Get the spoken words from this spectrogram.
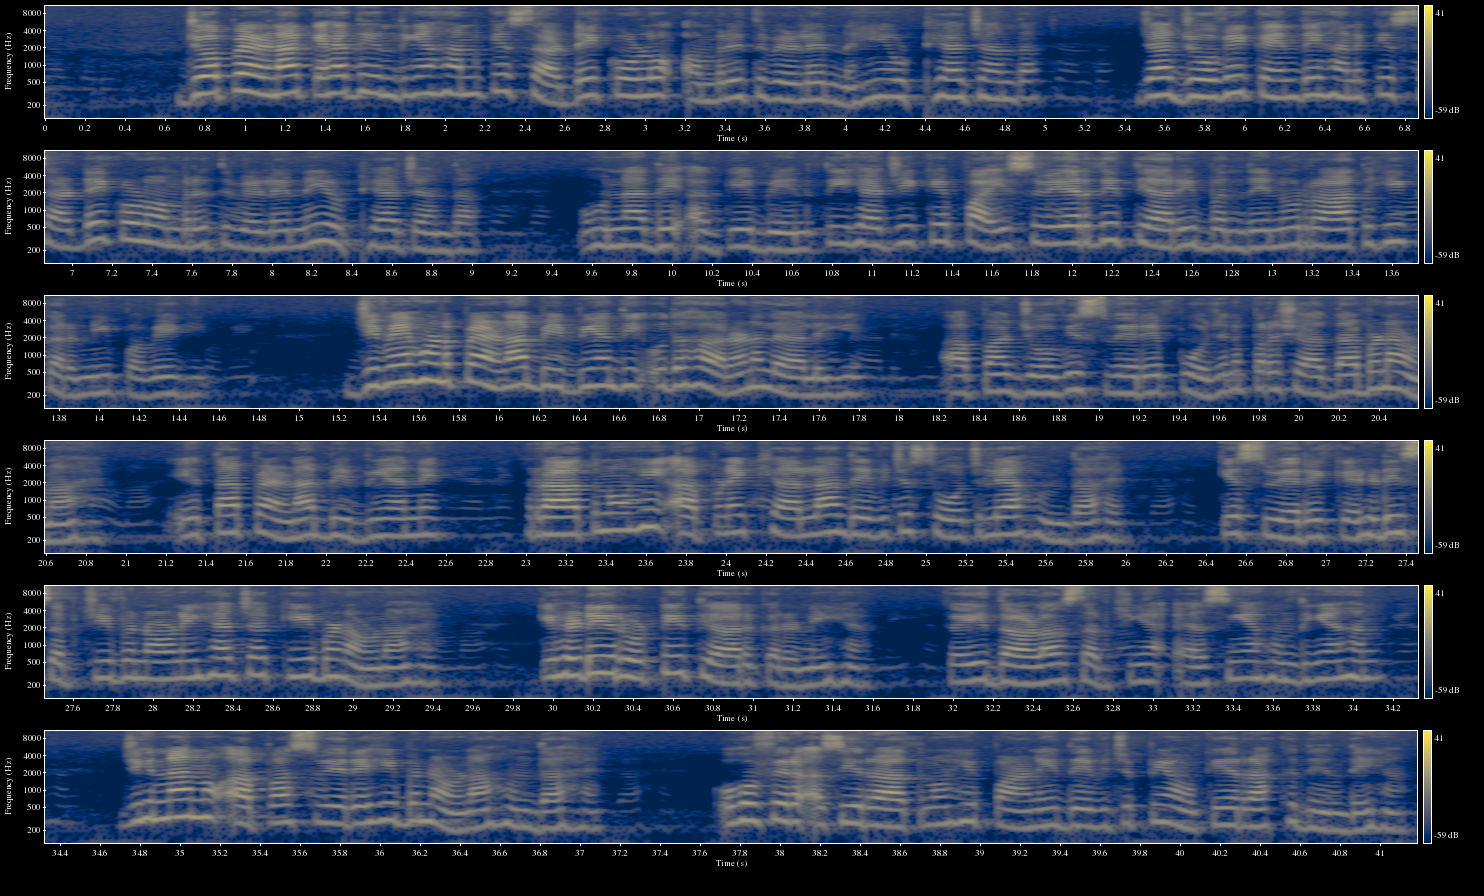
ਜੋ ਭੈਣਾਂ ਕਹਿ ਦਿੰਦੀਆਂ ਹਨ ਕਿ ਸਾਡੇ ਕੋਲੋਂ ਅੰਮ੍ਰਿਤ ਵੇਲੇ ਨਹੀਂ ਉੱਠਿਆ ਜਾਂਦਾ ਜਾਂ ਜੋ ਵੀ ਕਹਿੰਦੇ ਹਨ ਕਿ ਸਾਡੇ ਕੋਲੋਂ ਅੰਮ੍ਰਿਤ ਵੇਲੇ ਨਹੀਂ ਉੱਠਿਆ ਜਾਂਦਾ, ਉਹਨਾਂ ਦੇ ਅੱਗੇ ਬੇਨਤੀ ਹੈ ਜੀ ਕਿ ਭਾਈ ਸਵੇਰ ਦੀ ਤਿਆਰੀ ਬੰਦੇ ਨੂੰ ਰਾਤ ਹੀ ਕਰਨੀ ਪਵੇਗੀ। ਜਿਵੇਂ ਹੁਣ ਭੈਣਾਂ ਬੀਬੀਆਂ ਦੀ ਉਦਾਹਰਣ ਲੈ ਲਈਏ, ਆਪਾਂ ਜੋ ਵੀ ਸਵੇਰੇ ਭੋਜਨ ਪ੍ਰਸ਼ਾਦਾ ਬਣਾਉਣਾ ਹੈ, ਇਹ ਤਾਂ ਭੈਣਾਂ ਬੀਬੀਆਂ ਨੇ ਰਾਤ ਨੂੰ ਹੀ ਆਪਣੇ ਖਿਆਲਾਂ ਦੇ ਵਿੱਚ ਸੋਚ ਲਿਆ ਹੁੰਦਾ ਹੈ ਕਿ ਸਵੇਰੇ ਕਿਹੜੀ ਸਬਜ਼ੀ ਬਣਾਉਣੀ ਹੈ ਜਾਂ ਕੀ ਬਣਾਉਣਾ ਹੈ, ਕਿਹੜੀ ਰੋਟੀ ਤਿਆਰ ਕਰਨੀ ਹੈ। ਕਈ ਦਾਲਾਂ ਸਬਜ਼ੀਆਂ ਐਸੀਆਂ ਹੁੰਦੀਆਂ ਹਨ, ਜਿਨ੍ਹਾਂ ਨੂੰ ਆਪਾਂ ਸਵੇਰੇ ਹੀ ਬਣਾਉਣਾ ਹੁੰਦਾ ਹੈ। ਉਹ ਫਿਰ ਅਸੀਂ ਰਾਤ ਨੂੰ ਹੀ ਪਾਣੀ ਦੇ ਵਿੱਚ ਭਿਉਂ ਕੇ ਰੱਖ ਦਿੰਦੇ ਹਾਂ।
